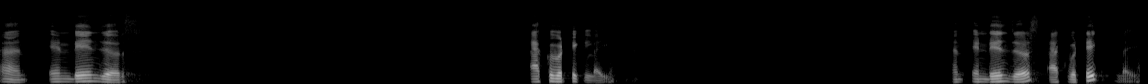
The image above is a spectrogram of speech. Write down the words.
and endangers aquatic life. And endangers aquatic life.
